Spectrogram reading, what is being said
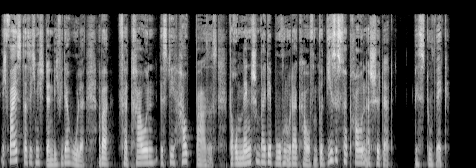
Ich weiß, dass ich mich ständig wiederhole, aber Vertrauen ist die Hauptbasis, warum Menschen bei dir buchen oder kaufen. Wird dieses Vertrauen erschüttert, bist du weg.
